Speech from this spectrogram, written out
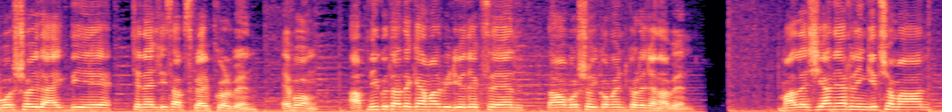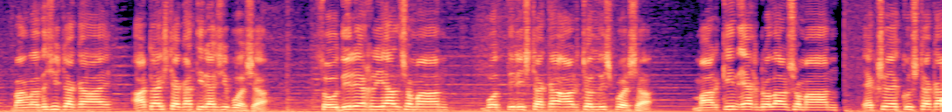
অবশ্যই লাইক দিয়ে চ্যানেলটি সাবস্ক্রাইব করবেন। এবং আপনি কোথা থেকে আমার ভিডিও দেখছেন, তা অবশ্যই কমেন্ট করে জানাবেন। মালয়েশিয়ান এক রিঙ্গিত সমান বাংলাদেশি টাকায় আঠাশ টাকা তিরাশি পয়সা। সৌদির এক রিয়াল সমান বত্রিশ টাকা আটচল্লিশ পয়সা। মার্কিন এক ডলার সমান একশো একুশ টাকা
